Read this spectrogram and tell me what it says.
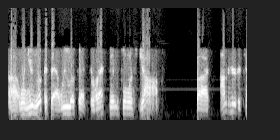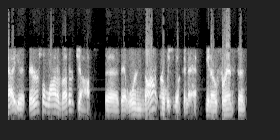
uh, when you look at that, we look at direct influence jobs, but I'm here to tell you there's a lot of other jobs uh, that we're not really looking at. You know, for instance,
